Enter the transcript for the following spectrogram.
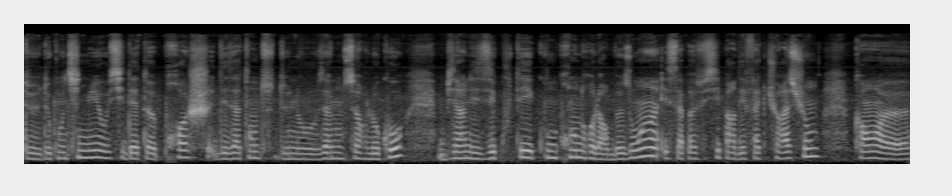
de, continuer aussi d'être proche des attentes de nos annonceurs locaux, bien les écouter et comprendre leurs besoins. Et ça passe aussi par des facturations. Quand, euh,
